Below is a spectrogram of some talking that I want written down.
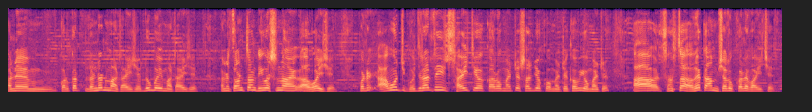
અને કોલકત, લંડનમાં થાય છે, દુબઈમાં થાય છે. અને ત્રણ ત્રણ દિવસના આ હોય છે. પણ આવું જ ગુજરાતી સાહિત્યકારો માટે, સર્જકો માટે, કવિઓ માટે આ સંસ્થા હવે કામ શરૂ કરવા ઈચ્છે છે.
